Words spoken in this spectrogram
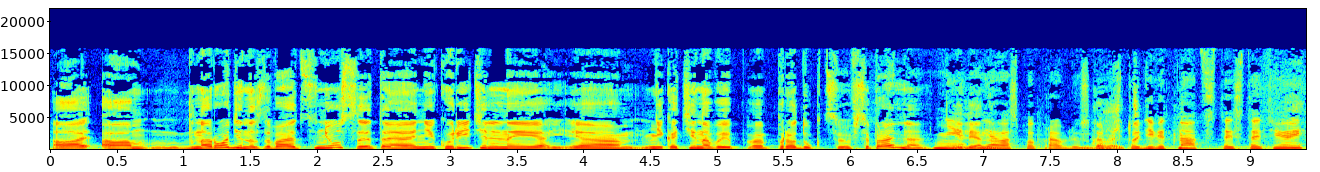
в народе называют СНЮС снюс – это некурительные э, никотиновые э, продукцию. Все правильно, Нет, Елена? я вас поправлю, скажу, Давайте. что 19 статьей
